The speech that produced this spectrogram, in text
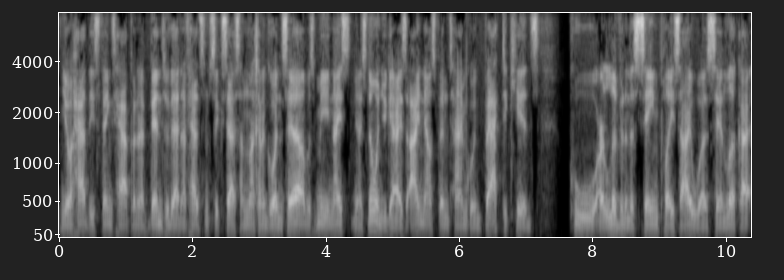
you know had these things happen, I've been through that, and I've had some success. I'm not gonna go ahead and say oh, it was me. Nice nice knowing you guys. I now spend time going back to kids who are living in the same place I was, saying, look, I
